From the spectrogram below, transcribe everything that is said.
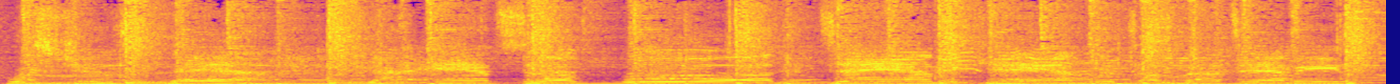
questions in there. You gotta answer more than Tammy can. We're talking about Tammy's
